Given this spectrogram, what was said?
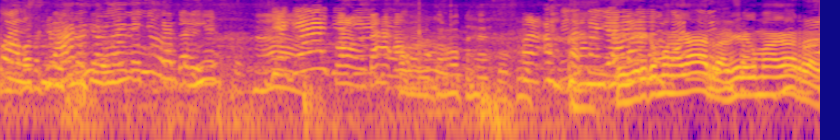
puedo decir algo que yo soy experta en esto. Llegué, Para montar a Los garrotes estos. Y mire cómo se agarra, mire cómo se agarra.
